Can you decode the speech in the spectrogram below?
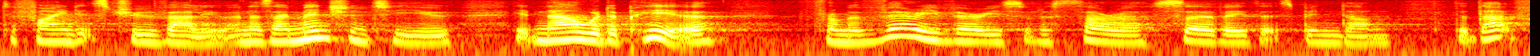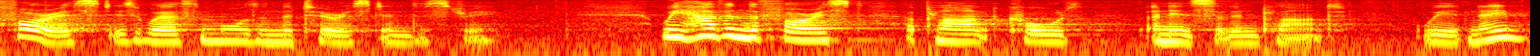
to find its true value. And as I mentioned to you, it now would appear from a very, very sort of thorough survey that's been done that that forest is worth more than the tourist industry. We have in the forest a plant called an insulin plant. Weird name,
